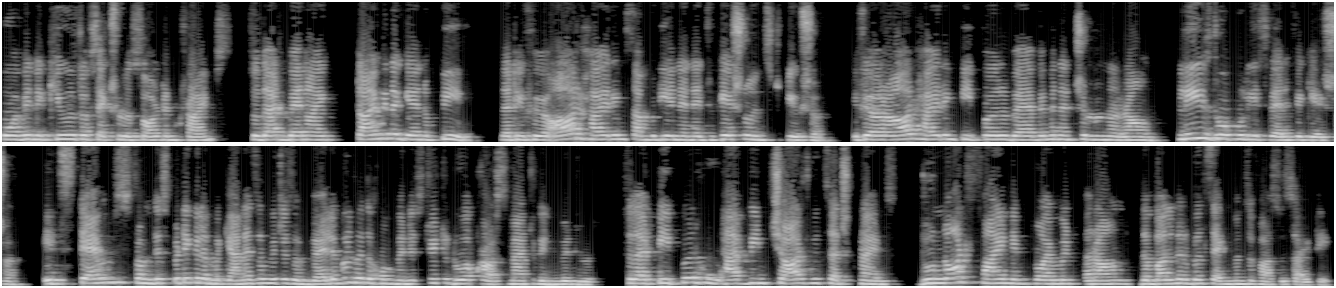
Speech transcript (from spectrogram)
who have been accused of sexual assault and crimes. So that when I time and again appeal that if you are hiring somebody in an educational institution, if you are hiring people where women and children are around, please do a police verification. It stems from this particular mechanism which is available with the Home Ministry to do a cross match of individuals so that people who have been charged with such crimes do not find employment around the vulnerable segments of our society.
